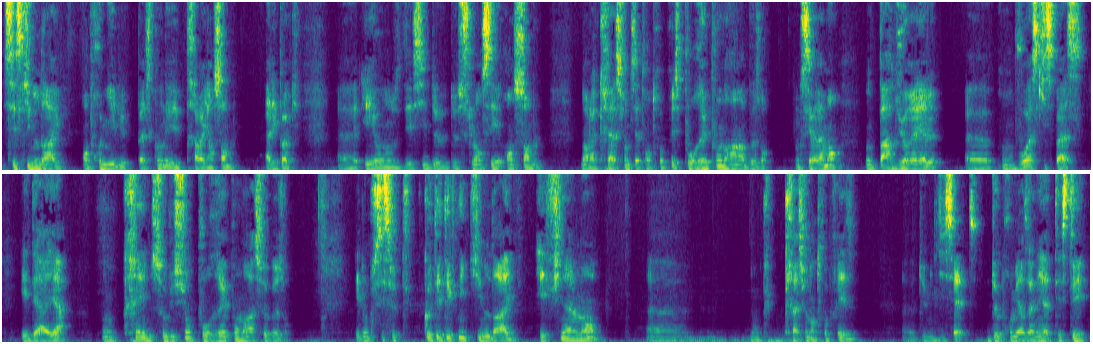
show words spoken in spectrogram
c'est ce qui nous drive en premier lieu parce qu'on travaille ensemble à l'époque et on décide de, de se lancer ensemble dans la création de cette entreprise pour répondre à un besoin. Donc c'est vraiment, on part du réel, euh, on voit ce qui se passe et derrière, on crée une solution pour répondre à ce besoin. Et donc c'est ce côté technique qui nous drive et finalement, euh, donc création d'entreprise, euh, 2017, deux premières années à tester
